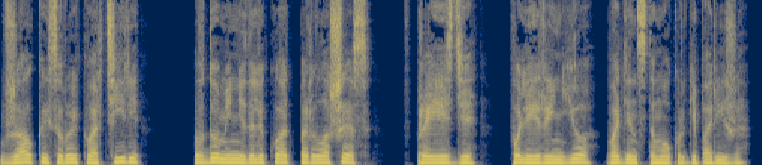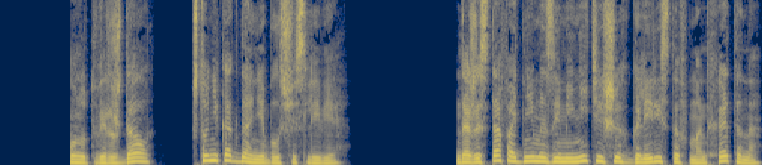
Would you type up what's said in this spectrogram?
в жалкой сырой квартире в доме недалеко от Перлашес, в проезде Полейреньо в одиннадцатом округе Парижа. Он утверждал, что никогда не был счастливее. Даже став одним из именитейших галеристов Манхэттена,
